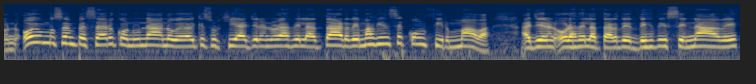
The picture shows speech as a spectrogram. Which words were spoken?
Hoy vamos a empezar con una novedad que surgía ayer en horas de la tarde, más bien se confirmaba ayer en horas de la tarde desde Senave,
